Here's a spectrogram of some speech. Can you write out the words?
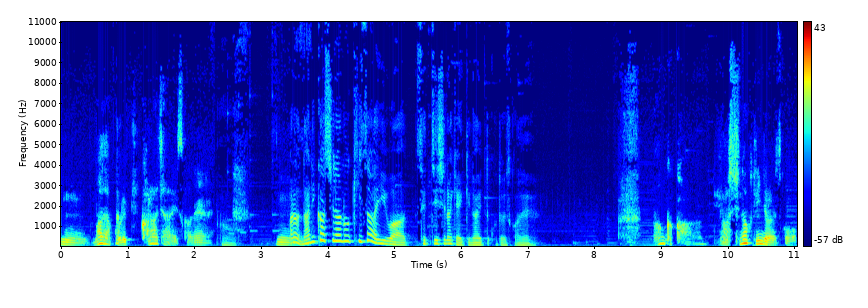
うん、まだこれからじゃないですかね。うんうん、あれは何かしらの機材は設置しなきゃいけないってことですかね。なんかか、いや、しなくていいんじゃないですか？へ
